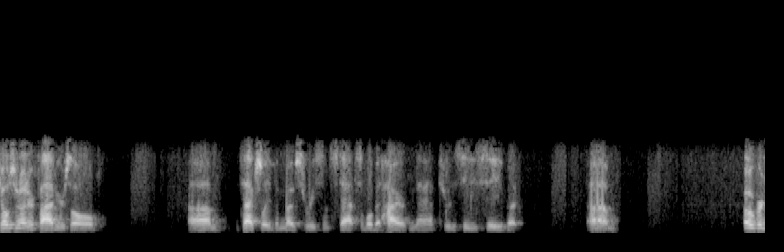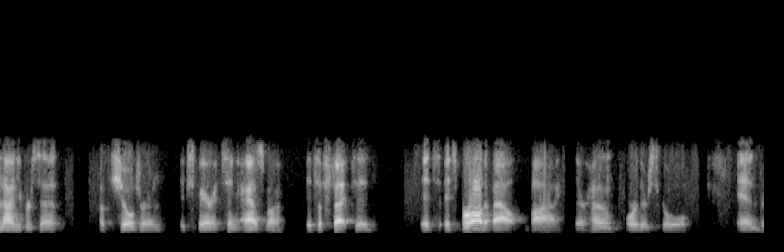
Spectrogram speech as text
children under five years old. Um, it's actually the most recent stats, a little bit higher than that through the CDC, but um, over 90% of children experiencing asthma, it's affected, it's it's brought about by their home or their school, and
